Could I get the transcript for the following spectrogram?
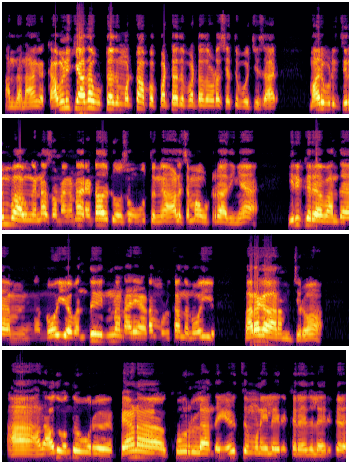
அந்த நாங்கள் கவனிக்காத விட்டது மட்டும் அப்போ பட்டது பட்டதோட செத்து போச்சு சார். மறுபடி திரும்ப அவங்க என்ன சொன்னாங்கன்னா ரெண்டாவது டோஸும் ஊற்றுங்க ஆலசியமாக விட்டுறாதீங்க. இருக்கிற அந்த நோயை வந்து இன்னும் நிறைய இடம் முழுக்க அந்த நோய் பரக ஆரம்பிச்சிரும். அதாவது வந்து ஒரு பேனா கூரில் அந்த எழுத்து முனையில் இருக்கிற இதில் இருக்கிற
